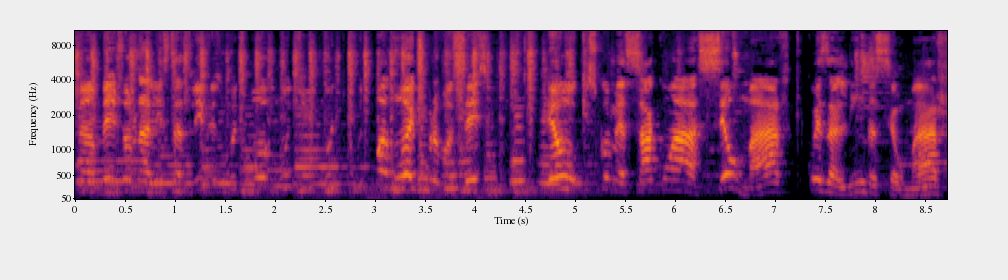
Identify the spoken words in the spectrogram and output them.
Também jornalistas livres. Muito, boa- muito, muito, muito boa noite para vocês. Eu quis começar com a Selmar, que coisa linda, Selmar.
